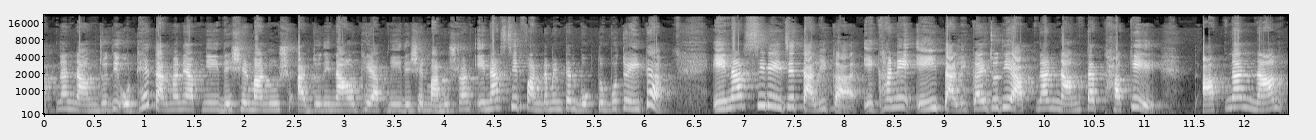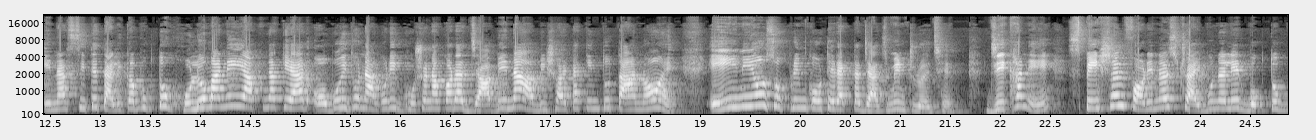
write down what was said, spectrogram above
আপনার নাম যদি ওঠে, তার মানে আপনি এই দেশের মানুষ, আর যদি না ওঠে, আপনি এই দেশের মানুষ নন। এনআরসির ফান্ডামেন্টাল বক্তব্য তো এইটা। এনআরসির এই যে তালিকা এখানে এই তালিকায় যদি আপনার নামটা থাকে আপনার নাম এনআরসিতে তালিকাভুক্ত হলো মানেই আপনাকে আর অবৈধ নাগরিক ঘোষণা করা যাবে না বিষয়টা কিন্তু তা নয় এই নিয়েও সুপ্রিম কোর্টের একটা জাজমেন্ট রয়েছে যেখানে স্পেশাল ফরেনার্স ট্রাইব্যুনালের বক্তব্য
